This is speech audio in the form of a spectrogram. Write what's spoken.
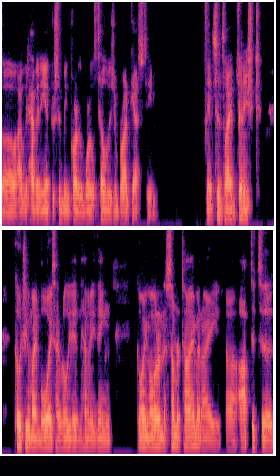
uh, I would have any interest in being part of the Royals television broadcast team. And since I had finished coaching my boys, I really didn't have anything going on in the summertime, and I uh, opted to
